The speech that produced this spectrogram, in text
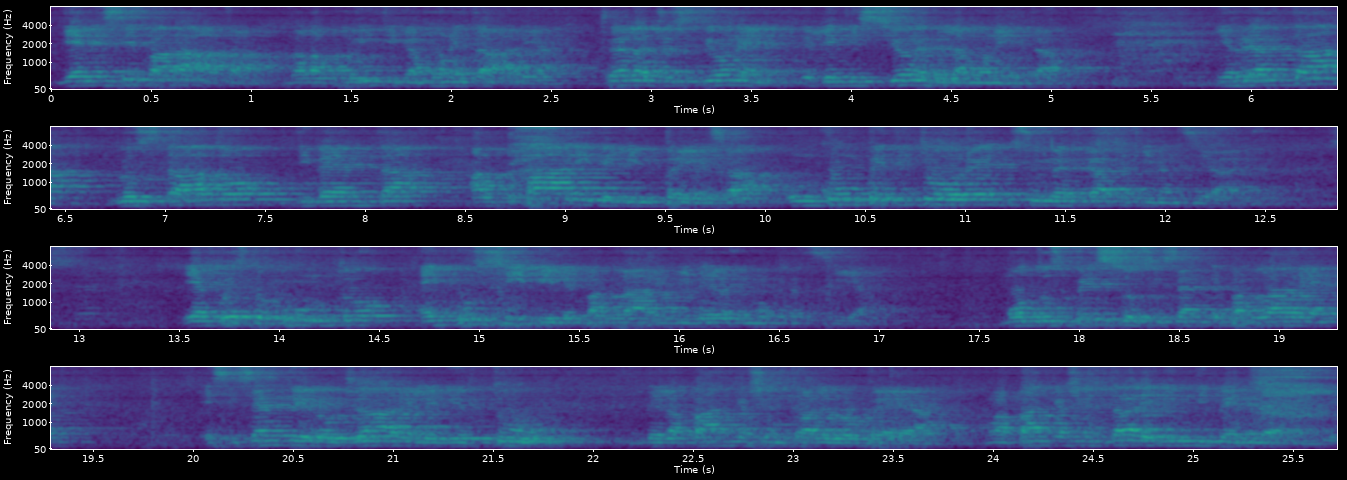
viene separata dalla politica monetaria, cioè la gestione dell'emissione della moneta, in realtà lo Stato diventa al pari dell'impresa un competitore sui mercati finanziari. E a questo punto è impossibile parlare di vera democrazia. Molto spesso si sente parlare e si sente elogiare le virtù della Banca Centrale Europea, una banca centrale indipendente,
